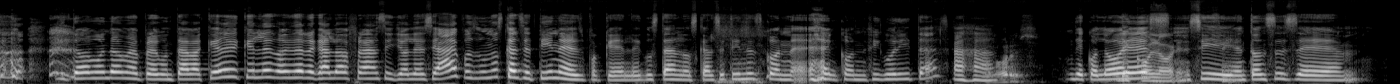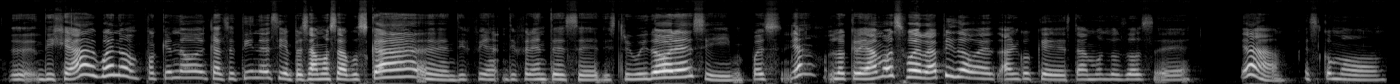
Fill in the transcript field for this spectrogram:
y todo el mundo me preguntaba, ¿qué, ¿qué le doy de regalo a Franz? Y yo le decía, ay, pues unos calcetines, porque le gustan los calcetines con, eh, con figuritas Ajá. Colores. de colores. colores, Sí, sí. entonces eh, eh, dije, ay, bueno, ¿por qué no calcetines? Y empezamos a buscar eh, difi- diferentes eh, distribuidores y pues ya, lo creamos, fue rápido, es algo que estamos los dos, eh, ya, es como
